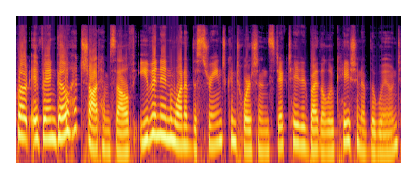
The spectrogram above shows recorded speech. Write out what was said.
Quote, if Van Gogh had shot himself, even in one of the strange contortions dictated by the location of the wound,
